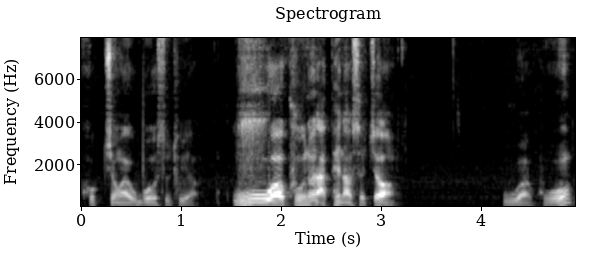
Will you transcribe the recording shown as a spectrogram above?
걱정하고 무엇을 두려. 우와 구는 앞에 나왔었죠. 우하고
